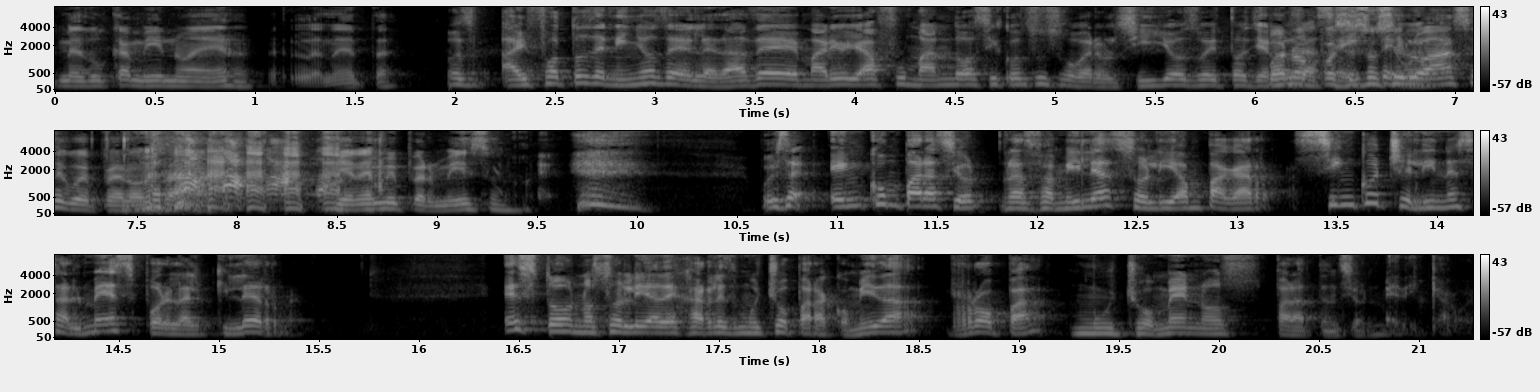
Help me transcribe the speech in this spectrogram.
me, educa a mí, no a él, la neta. Pues hay fotos de niños de la edad de Mario ya fumando así con sus overolcillos, güey, todos llenos Bueno, pues eso sí lo hace, güey, pero o sea, tiene mi permiso. Pues en comparación, las familias solían pagar cinco chelines al mes por el alquiler. Esto no solía dejarles mucho para comida, ropa, mucho menos para atención médica, güey.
